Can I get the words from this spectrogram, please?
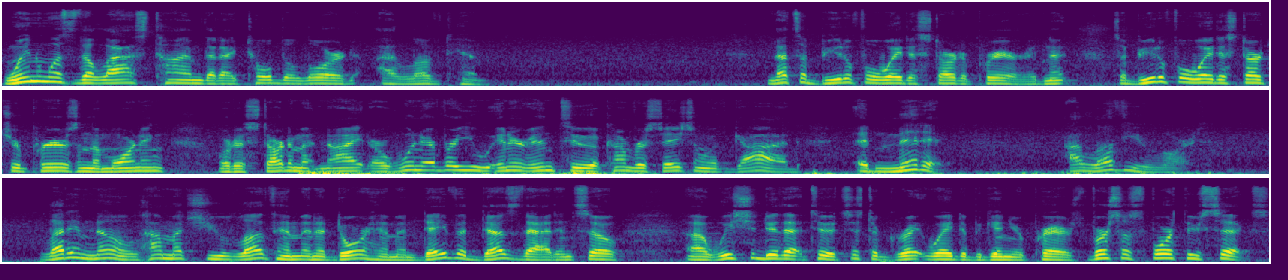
when was the last time that I told the Lord I loved him? And that's a beautiful way to start a prayer, isn't it? It's a beautiful way to start your prayers in the morning or to start them at night or whenever you enter into a conversation with God. Admit it. I love you, Lord. Let him know how much you love him and adore him. And David does that. And so uh, we should do that too. It's just a great way to begin your prayers. Verses 4 through 6.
